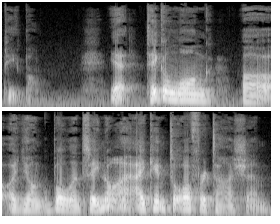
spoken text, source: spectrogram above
people. Yeah. Take along uh, a young bull and say, no, I, I came to offer to Hashem.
